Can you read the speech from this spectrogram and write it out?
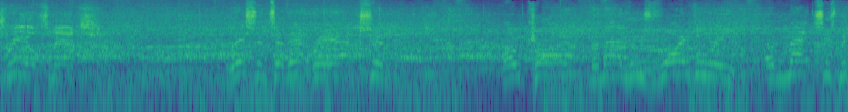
Trios match. Listen to that reaction. Okada, the man whose rivalry and matches with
